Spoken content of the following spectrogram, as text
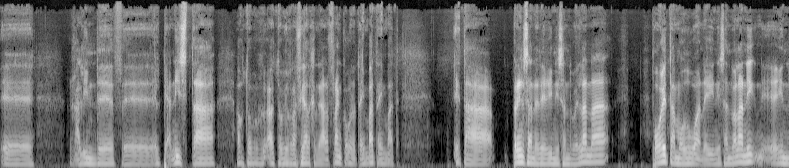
e, Galíndez, eh, El pianista, autobiografia del general Franco, bueno, eta hainbat, hainbat. Eta prensan ere egin izan duen lana, poeta moduan egin izan duen lana, nik, egin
